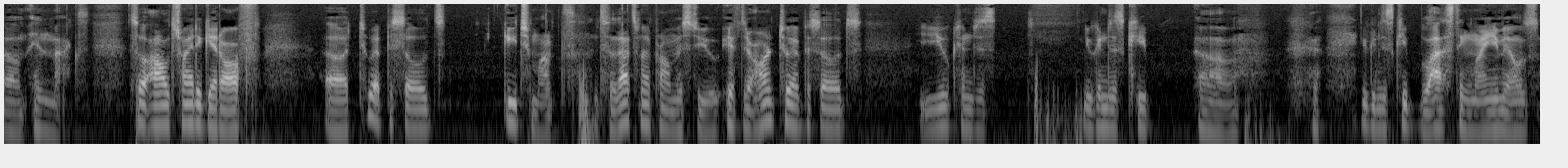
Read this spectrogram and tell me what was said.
um, in max. So I'll try to get off uh, two episodes each month. So that's my promise to you. If there aren't two episodes, you can just you can just keep uh, you can just keep blasting my emails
